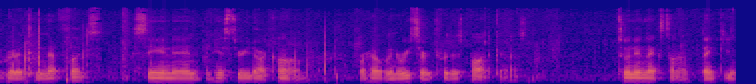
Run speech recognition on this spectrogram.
Give credit to Netflix CNN, and History.com for help in research for this podcast. Tune in next time. Thank you.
